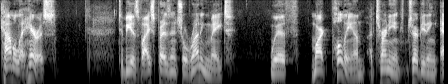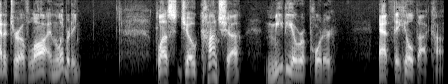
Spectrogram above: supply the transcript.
Kamala Harris to be his vice presidential running mate with Mark Pulliam, attorney and contributing editor of Law and Liberty, plus Joe Concha, media reporter at thehill.com.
